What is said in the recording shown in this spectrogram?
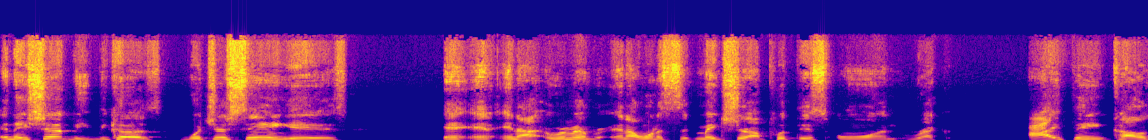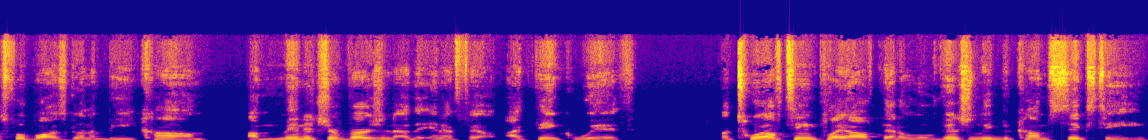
and they should be because what you're seeing is, and, and, and I remember, and I want to make sure I put this on record. I think college football is going to become a miniature version of the NFL. I think with a 12 team playoff that will eventually become 16,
